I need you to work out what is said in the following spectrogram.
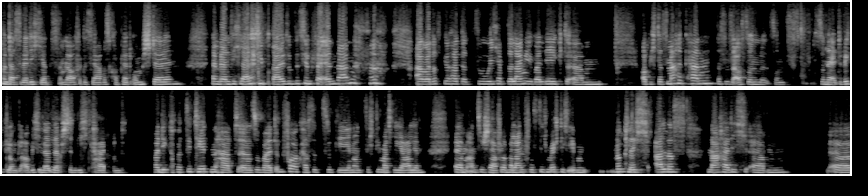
Und das werde ich jetzt im Laufe des Jahres komplett umstellen. Dann werden sich leider die Preise ein bisschen verändern. Aber das gehört dazu. Ich habe so lange überlegt, ähm, ob ich das machen kann. Das ist auch so eine, so, eine Entwicklung, glaube ich, in der ja. Selbstständigkeit. Und man die Kapazitäten hat, äh, so weit in Vorkasse zu gehen und sich die Materialien ähm, anzuschärfen. Aber langfristig möchte ich eben wirklich alles nachhaltig, ähm, äh,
